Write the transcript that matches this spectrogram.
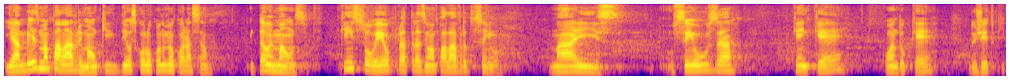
E é a mesma palavra, irmão, que Deus colocou no meu coração. Então, irmãos, quem sou eu para trazer uma palavra do Senhor? Mas o Senhor usa quem quer, quando quer, do jeito que,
